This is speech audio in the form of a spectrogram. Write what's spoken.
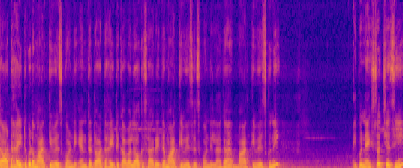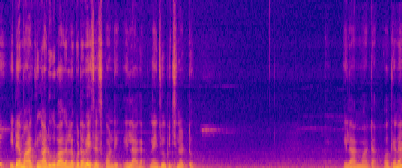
dot height కూడా మార్కింగ్ వేసుకోండి. ఎంత డాట్ హైట్ కావాలో ఒకసారి అయితే మార్కింగ్ వేసేసుకోండి ఇలాగా. మార్కింగ్ వేసుకుని ఇప్పుడు నెక్స్ట్ వచ్చేసి ఇదే మార్కింగ్ అడుగు భాగంలో కూడా వేసేసుకోండి ఇలాగా. నేను చూపించినట్టు. ఇలా అనమాట ఓకేనా?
